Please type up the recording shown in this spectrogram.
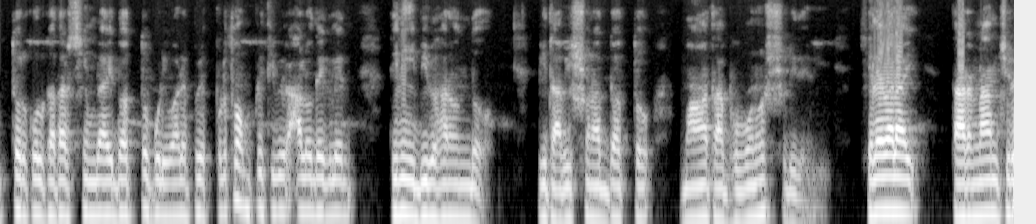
উত্তর কলকাতার সিমলায় দত্ত পরিবারে প্রথম পৃথিবীর আলো দেখলেন, তিনি বিবেকানন্দ। পিতা বিশ্বনাথ দত্ত, মাতা ভুবনেশ্বরী দেবী। ছেলেবেলায় তার নাম ছিল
